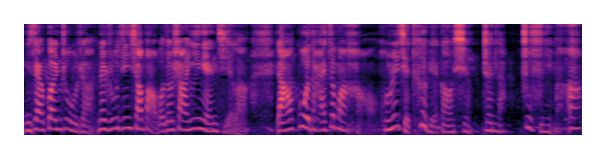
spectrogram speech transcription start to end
你在关注着。那如今小宝宝都上一年级了，然后过得还这么好，红瑞姐特别高兴，真的祝福你们啊！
